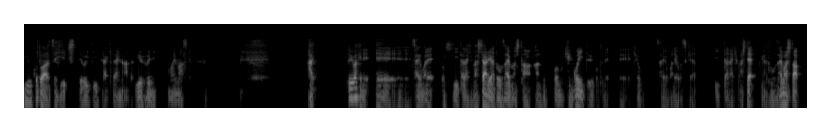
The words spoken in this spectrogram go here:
ということは、ぜひ知っておいていただきたいなというふうに思います。はい。というわけで、えー、最後までお聞きいただきましてありがとうございました。あの、心も健康にということで、えー、今日も最後までお付き合いいただきましてありがとうございました。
